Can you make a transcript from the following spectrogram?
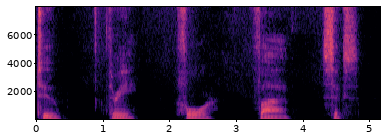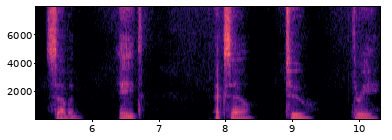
Two, three, four, five, six, seven, eight. Exhale. Two, three,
